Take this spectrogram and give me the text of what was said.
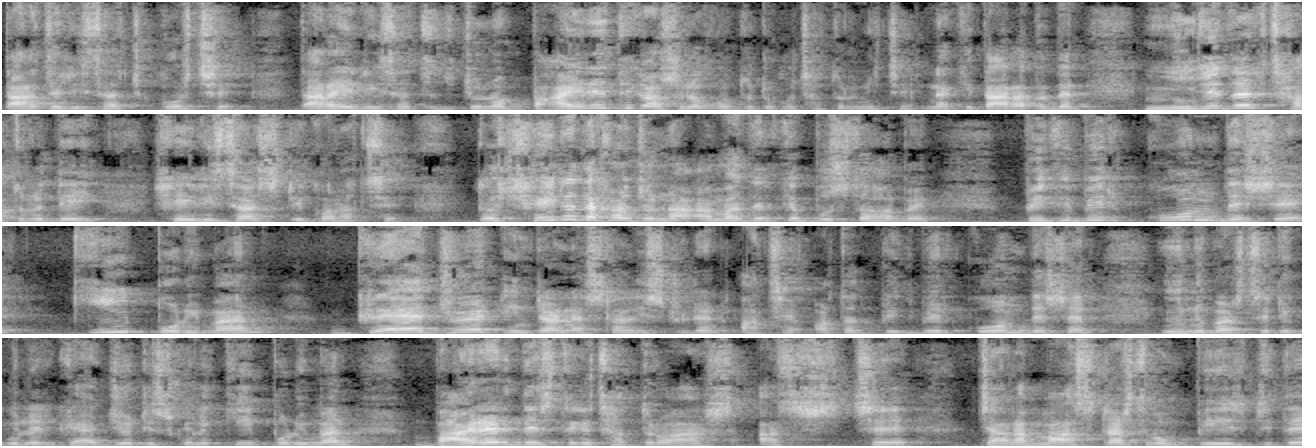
তারা যে রিসার্চ করছে, তারা এই রিসার্চের জন্য বাইরে থেকে আসলে কতটুকু ছাত্র নিচ্ছে? নাকি তারা তাদের নিজেদের ছাত্র দিয়েই সেই রিসার্চটি করাচ্ছে? তো সেইটা দেখার জন্য আমাদেরকে বুঝতে হবে পৃথিবীর কোন দেশে কি পরিমাণ গ্র্যাজুয়েট ইন্টারন্যাশনাল স্টুডেন্ট আছে। অর্থাৎ পৃথিবীর কোন দেশের ইউনিভার্সিটিগুলির গ্র্যাজুয়েট স্কুলে কি পরিমাণ বাইরের দেশ থেকে ছাত্র আস, আসছে যারা মাস্টার্স এবং পিএইচডিতে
